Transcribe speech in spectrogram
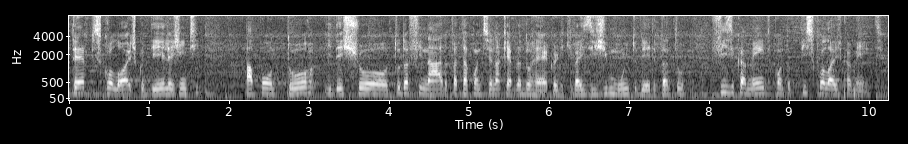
até psicológico dele, a gente apontou e deixou tudo afinado para estar tá acontecendo a quebra do recorde, que vai exigir muito dele, tanto fisicamente quanto psicologicamente.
